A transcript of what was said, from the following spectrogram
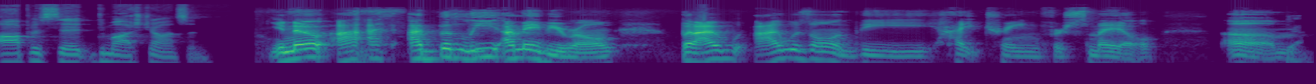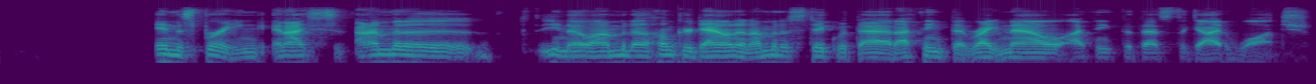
opposite Dumas Johnson? You know, I, I, believe I may be wrong, but I I was on the hype train for Smael um, yeah. in the spring, and I I'm gonna you know I'm gonna hunker down and I'm gonna stick with that. I think that right now I think that that's the guy to watch.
